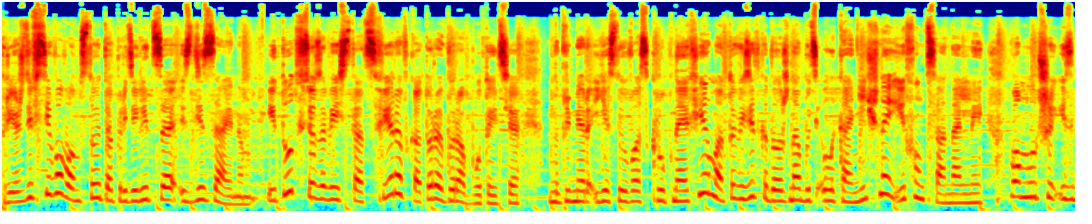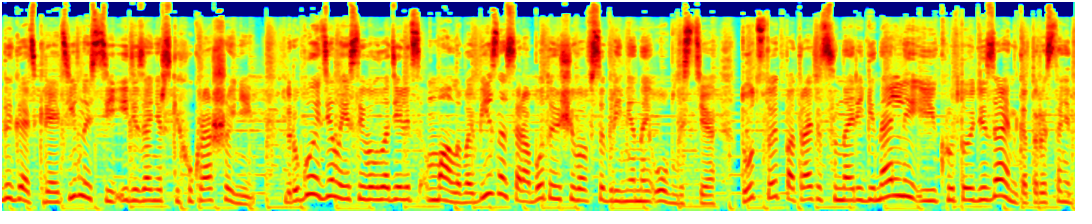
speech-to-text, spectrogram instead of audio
Прежде всего, вам стоит определиться с дизайном. И тут все зависит от сферы, в которой вы работаете. Например, если у вас крупная фирма, то визитка должна быть лаконичной и функциональной. Вам лучше избегать креативности и дизайнерских украшений. Другое дело, если вы владелец малого бизнеса, работающего в современной области. Тут стоит потратиться на оригинальный и крутой дизайн, который станет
